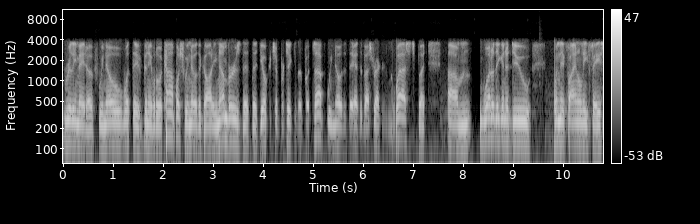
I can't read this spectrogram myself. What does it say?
really made of? We know what they've been able to accomplish. We know the gaudy numbers that, that Jokic in particular puts up. We know that they had the best record in the West. But um, what are they going to do when they finally face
